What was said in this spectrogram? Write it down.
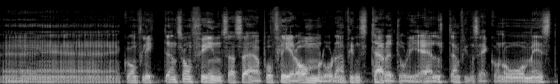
eh, konflikten som finns så att säga, på flera områden. Den finns territoriellt, den finns ekonomiskt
